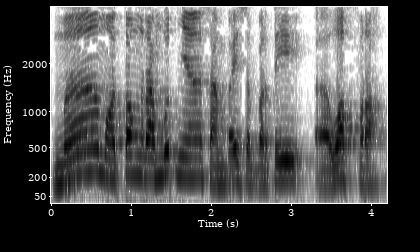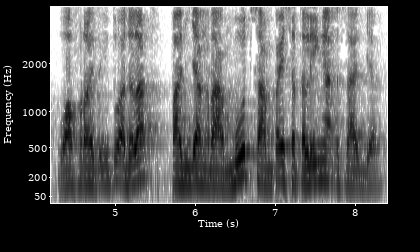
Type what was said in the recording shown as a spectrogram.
memotong rambutnya sampai seperti uh, wafrah. Wafrah itu itu adalah panjang rambut sampai setelinga saja.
